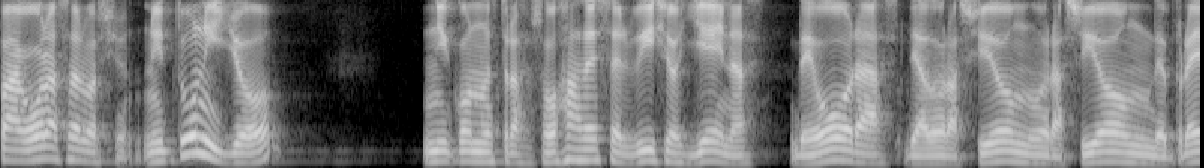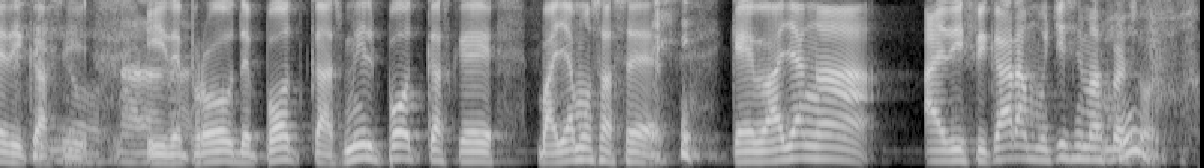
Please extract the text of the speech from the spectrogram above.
pagó la salvación. Ni tú ni yo, ni con nuestras hojas de servicios llenas de horas de adoración, oración, de prédicas y, No, nada, y de, pro, de podcast, mil podcasts que vayamos a hacer, que vayan a, a edificar a muchísimas personas.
